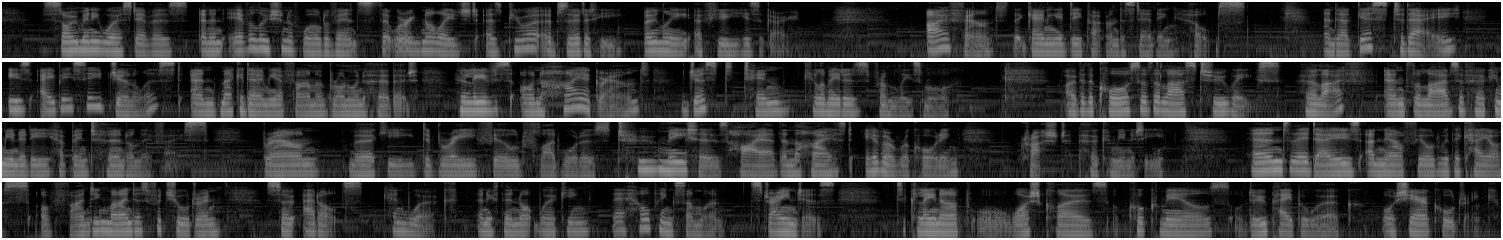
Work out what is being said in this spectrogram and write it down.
so many worst evers, and an evolution of world events that were acknowledged as pure absurdity only a few years ago. I've found that gaining a deeper understanding helps. And our guest today is ABC journalist and macadamia farmer Bronwyn Herbert, who lives on higher ground just 10 kilometres from Lismore. Over the course of the last two weeks, her life and the lives of her community have been turned on their face. Brown, murky, debris filled floodwaters, two metres higher than the highest ever recording, crushed her community. And their days are now filled with the chaos of finding minders for children so adults can work. And if they're not working, they're helping someone, strangers, to clean up or wash clothes or cook meals or do paperwork or share a cool drink.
